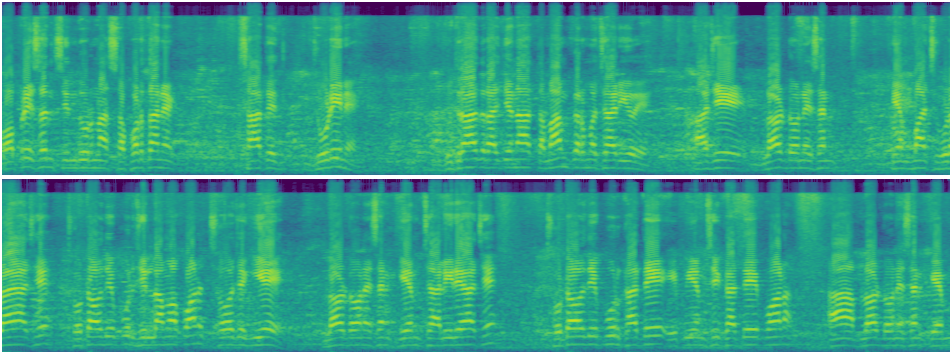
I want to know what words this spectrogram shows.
ઓપરેશન સિંદૂરના સફળતાને સાથે જોડીને ગુજરાત રાજ્યના તમામ કર્મચારીઓએ આજે બ્લડ ડોનેશન કેમ્પમાં જોડાયા છે. છોટાઉદેપુર જિલ્લામાં પણ છ જગ્યાએ બ્લડ ડોનેશન કેમ્પ ચાલી રહ્યા છે. છોટાઉદેપુર ખાતે એપીએમસી ખાતે પણ આ બ્લડ ડોનેશન કેમ્પ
